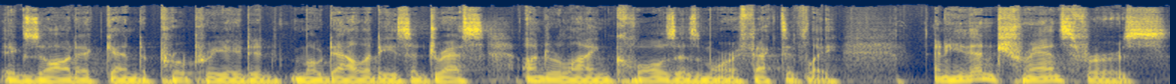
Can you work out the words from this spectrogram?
exotic, and appropriated modalities address underlying causes more effectively. And he then transfers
